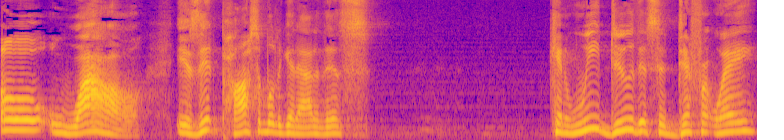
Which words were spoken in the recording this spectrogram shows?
oh, wow, is it possible to get out of this? Can we do this a different way?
